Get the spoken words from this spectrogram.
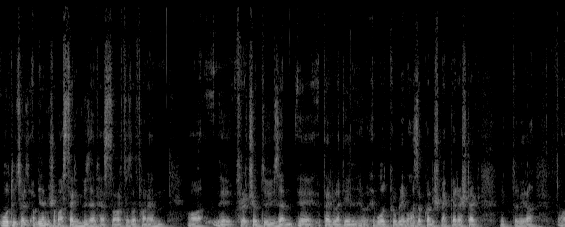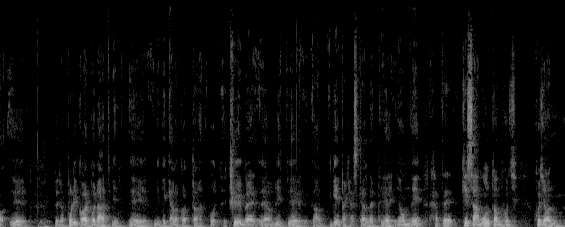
Volt úgy, hogy ami nem is a mastering üzemhez tartozott, hanem a fröccsöntő üzem területén volt probléma, azokkal is megkerestek, mint tudom a, a például a polikarbonát mind, mindig elakadt a csőbe, amit a gépekhez kellett nyomni. Hát kiszámoltam, hogy hogyan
